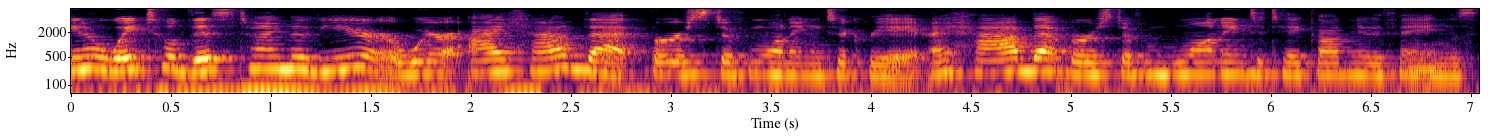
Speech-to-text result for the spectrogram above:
you know wait till this time of year where i have that burst of wanting to create. I have that burst of wanting to take on new things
